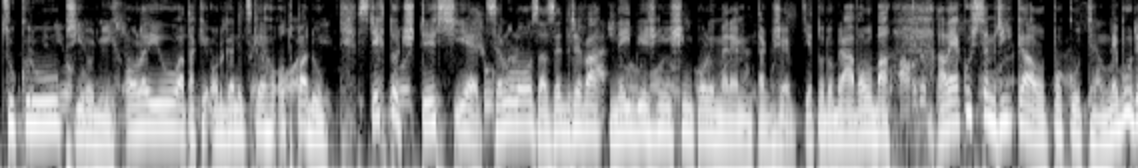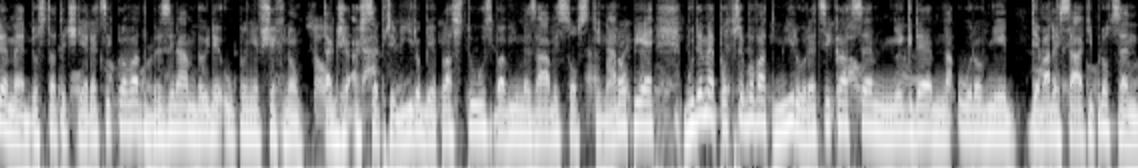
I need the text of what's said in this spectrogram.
cukrů, přírodních olejů a taky organického odpadu. Z těchto čtyř je celulóza ze dřeva nejběžnějším polymerem, takže je to dobrá volba. Ale jak už jsem říkal, pokud pokud nebudeme dostatečně recyklovat, brzy nám dojde úplně všechno. Takže až se při výrobě plastů zbavíme závislosti na ropě, budeme potřebovat míru recyklace někde na úrovni 90%,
